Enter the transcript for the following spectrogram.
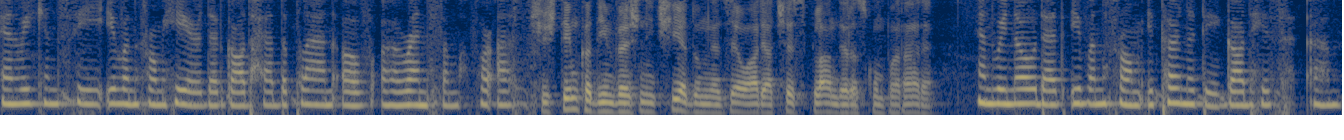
And we can see even from here that God had the plan of a ransom for us. Și știm că din veșnicie Dumnezeu are acest plan de răscumpărare. And we know that even from eternity, God his, um,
